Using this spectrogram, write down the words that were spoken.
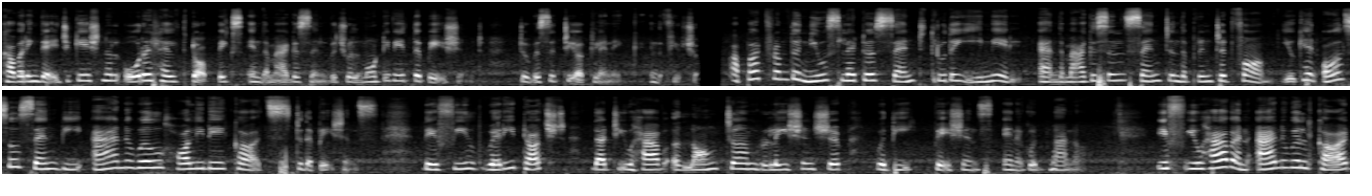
covering the educational oral health topics in the magazine, which will motivate the patient to visit your clinic in the future. Apart from the newsletters sent through the email and the magazines sent in the printed form, you can also send the annual holiday cards to the patients. They feel very touched that you have a long term relationship with the patients in a good manner. If you have an annual card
